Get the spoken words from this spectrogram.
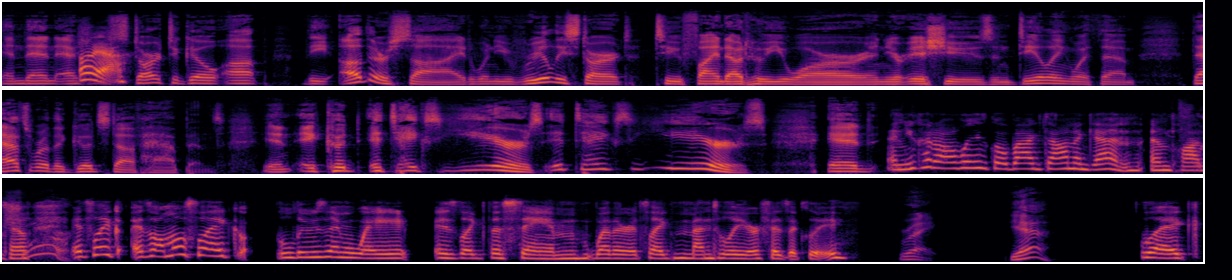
And then as Oh, you yeah. start to go up the other side, when you really start to find out who you are and your issues and dealing with them, that's where the good stuff happens. And it could, it takes years. It takes years. And and you could always go back down again and plateau sure. it's like it's almost like losing weight is like the same whether it's like mentally or physically right. Yeah. like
